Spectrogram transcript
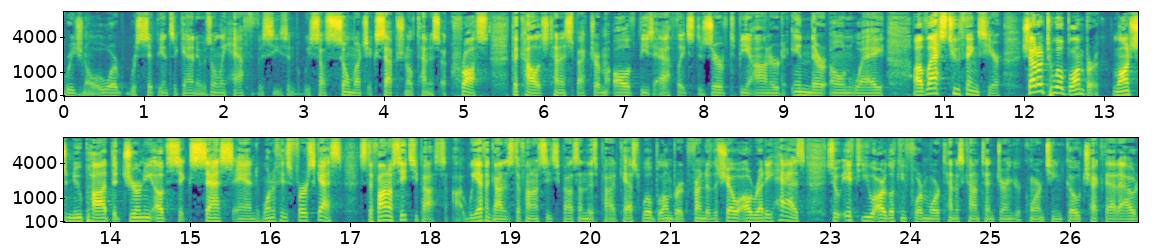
regional award recipients. Again, it was only half of a season, but we saw so much exceptional tennis across the college tennis spectrum. All of these athletes deserve deserve to be honored in their own way. Uh, last two things here. Shout out to Will Blumberg. Launched a new pod, The Journey of Success, and one of his first guests, Stefano Tsitsipas. Uh, we haven't gotten Stefano Tsitsipas on this podcast. Will Blumberg, friend of the show, already has. So if you are looking for more tennis content during your quarantine, go check that out.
